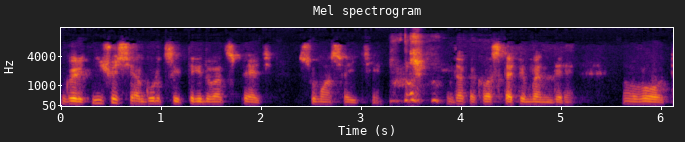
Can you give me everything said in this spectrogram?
говорить, ничего себе, огурцы 3,25, с ума сойти. Да, как в Остапе Бендере. Вот.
